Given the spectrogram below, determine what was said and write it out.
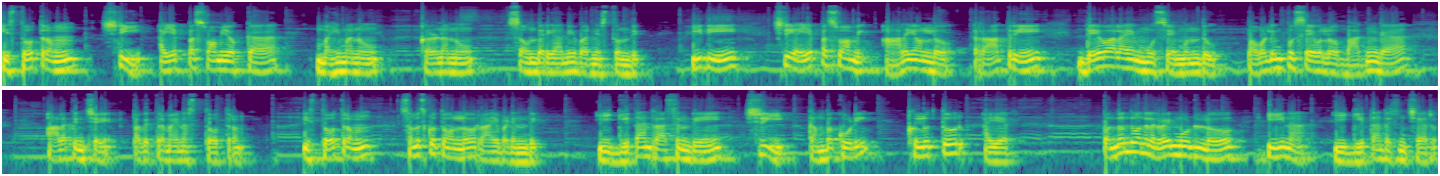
ఈ స్తోత్రం శ్రీ అయ్యప్ప స్వామి యొక్క మహిమను కరుణను సౌందర్యాన్ని వర్ణిస్తుంది. ఇది శ్రీ అయ్యప్ప స్వామి ఆలయంలో రాత్రి దేవాలయం మూసే ముందు పవళింపు సేవలో భాగంగా ఆలపించే పవిత్రమైన స్తోత్రం. ఈ స్తోత్రం సంస్కృతంలో రాయబడింది. ఈ గీతాన్ని రాసింది శ్రీ కంబకూడి కులుత్తూర్ అయ్యర్. పంతొమ్మిది వందల ఇరవై మూడులో ఈయన ఈ గీతాన్ని రచించారు.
